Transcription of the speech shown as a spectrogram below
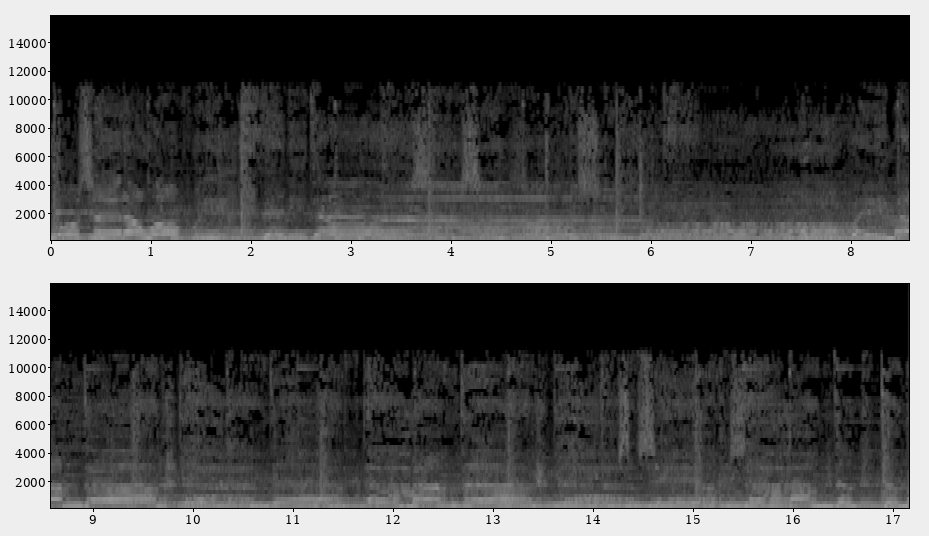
但我知道我会愿意的。我会慢等，慢等，慢等，等上线，慢等，等到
